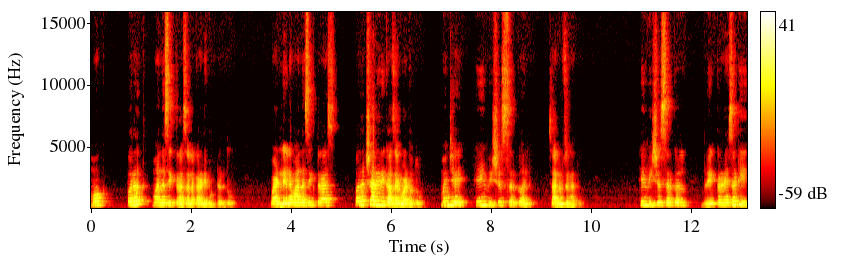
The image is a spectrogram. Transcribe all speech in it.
मग परत मानसिक त्रासाला कारणीभूत ठरतो. वाढलेला मानसिक त्रास परत शारीरिक आजार वाढवतो. म्हणजे हे विशेष सर्कल चालूच राहतं. हे विशेष सर्कल ब्रेक करण्यासाठी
